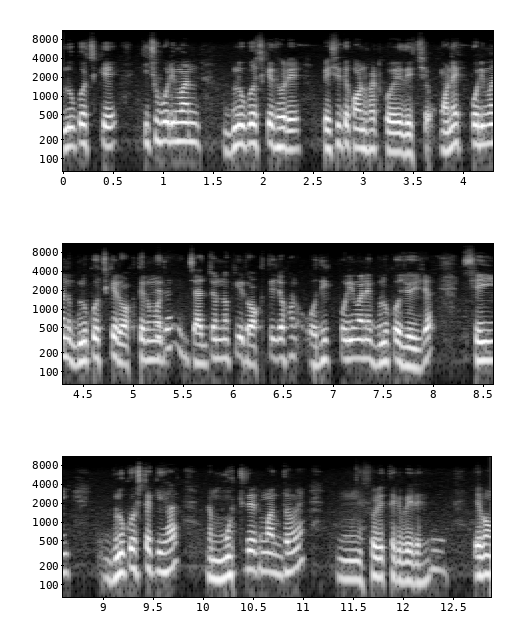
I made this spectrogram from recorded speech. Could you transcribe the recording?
গ্লুকোজকে, কিছু পরিমাণ গ্লুকোজকে ধরে পেশিতে কনভার্ট করে দিচ্ছে। অনেক পরিমাণ গ্লুকোজকে রক্তের মধ্যে, যার জন্য কি রক্তে যখন অধিক পরিমাণে গ্লুকোজ হয়ে যায়, সেই গ্লুকোজটা কী হয় না মূত্রের মাধ্যমে শরীর থেকে বেরিয়ে যায়। এবং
